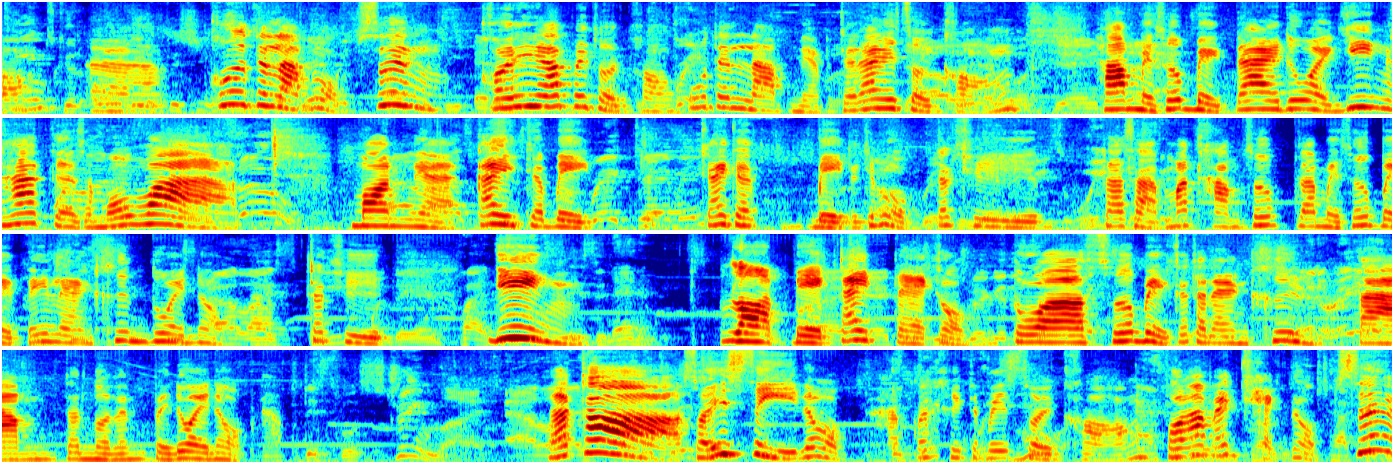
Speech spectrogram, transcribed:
องอคู่เต้นรำครับผมซึ่งคนที่รับไปส่วนของคู่เต้นรำเนี่ยจะได้ในส่วนของทำเมทเซอร์เบรกได้ด้วยยิ่งถ้าเกิดสมมติว่ามอนเนี่ยใกล้จะเบรกใกล้จะเบรกแล้วใช่ไหมผมก็คือจะสามารถทำซุปดาเมจเซอร์เบรกได้แรงขึ้นด้วยเนาะก็คือยิ่ง หลอดเบรกใกล้แตกครับผมตัวเซอร์เบรกก็จะแรงขึ้นตามจำนวนนั้นไปด้วยนะครับ แล้วก็ส่วนที่สี่นะผมครับก็คือจะเป็นส่วนของ follow up attack นะผมซึ่ง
